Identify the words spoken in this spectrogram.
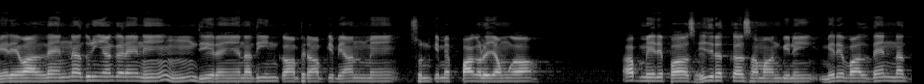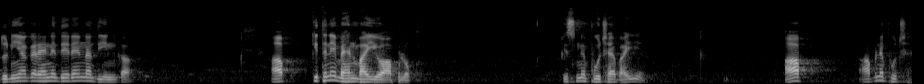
میرے والدین نہ دنیا کا رہنے دے رہے ہیں نہ دین کا پھر آپ کے بیان میں سن کے میں پاگل ہو جاؤں گا اب میرے پاس ہجرت کا سامان بھی نہیں میرے والدین نہ دنیا کا رہنے دے رہے ہیں نہ دین کا آپ کتنے بہن بھائی ہو آپ لوگ کس نے پوچھا ہے بھائی آپ آپ نے پوچھا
